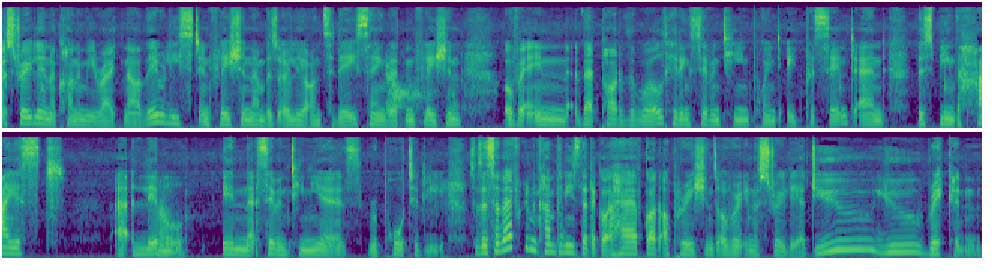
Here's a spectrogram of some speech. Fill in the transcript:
Australian economy right now? They released inflation numbers earlier on today, saying that inflation over in that part of the world hitting seventeen point eight percent, and this being the highest uh, level. In 17 years, reportedly. So the South African companies that are go- have got operations over in Australia, do you, you reckon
